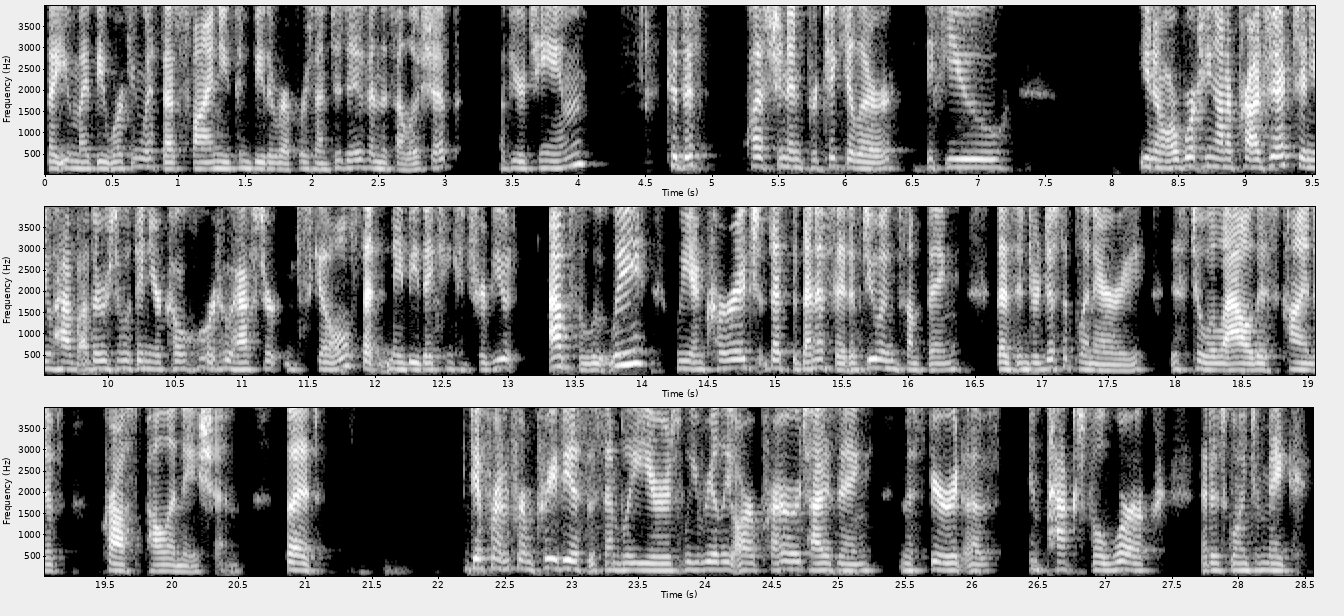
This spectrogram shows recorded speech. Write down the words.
that you might be working with, that's fine. You can be the representative in the fellowship of your team. To this question in particular, if you you know, are working on a project and you have others within your cohort who have certain skills that maybe they can contribute, absolutely. We encourage, that's the benefit of doing something that's interdisciplinary is to allow this kind of cross-pollination. But different from previous assembly years, we really are prioritizing in the spirit of impactful work that is going to make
